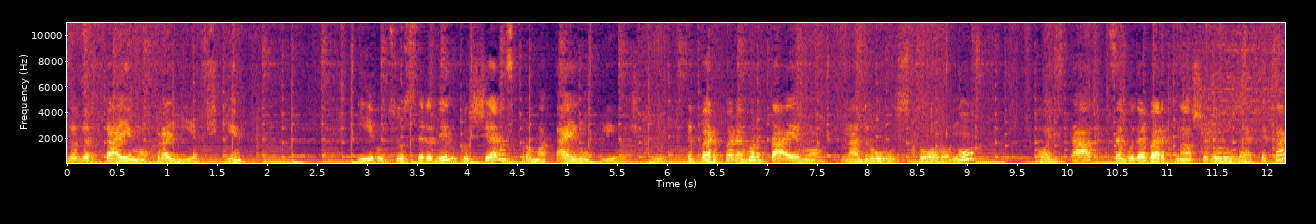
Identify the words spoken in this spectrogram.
Завертаємо краєчки. І оцю серединку ще раз промотаємо плівочкою. Тепер перегортаємо на другу сторону. Ось так. Це буде верх нашого рулетика.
